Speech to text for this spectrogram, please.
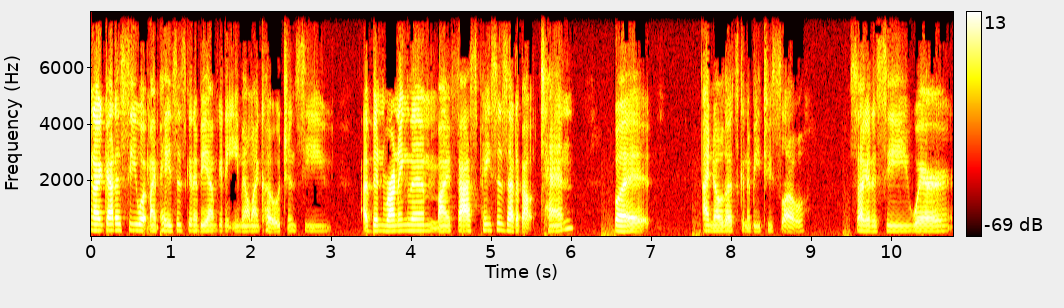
and I got to see what my pace is going to be. I'm going to email my coach and see. I've been running them. My fast pace is at about 10, but I know that's going to be too slow. So I got to see where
